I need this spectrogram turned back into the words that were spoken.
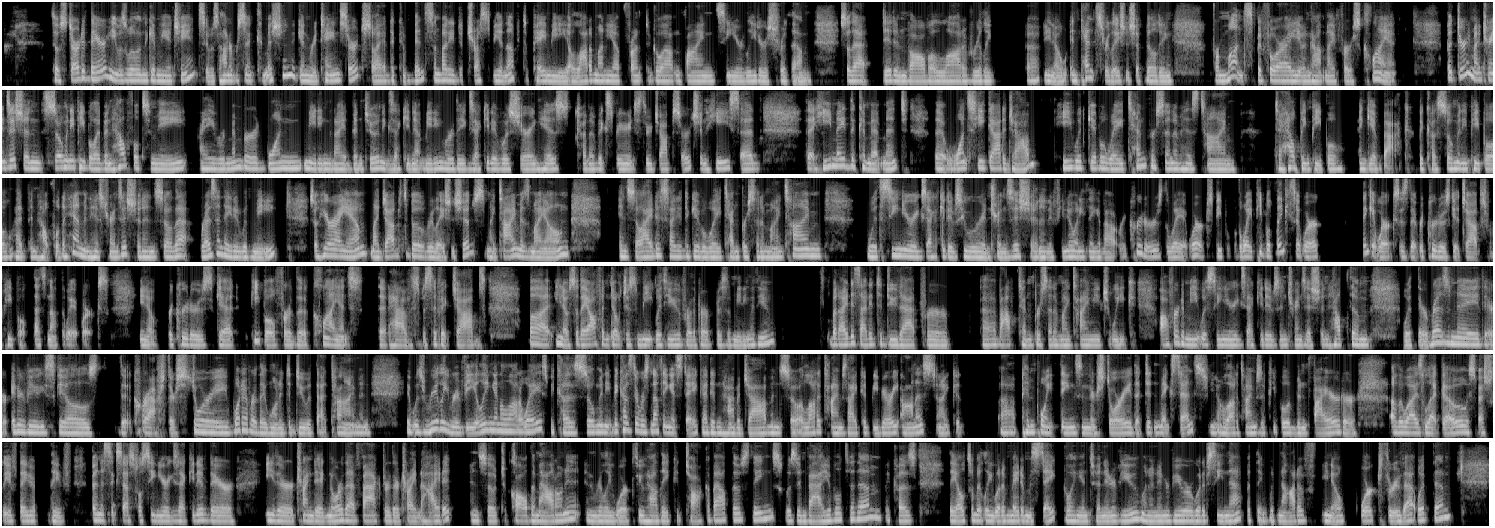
So started there. He was willing to give me a chance. It was 100% commission, again, retained search. So I had to convince somebody to trust me enough to pay me a lot of money up front to go out and find senior leaders for them. So that did involve a lot of really uh, you know intense relationship building for months before i even got my first client. But during my transition so many people had been helpful to me. I remembered one meeting that i had been to an ExecuNet meeting where the executive was sharing his kind of experience through job search and he said that he made the commitment that once he got a job he would give away 10% of his time to helping people and give back because so many people had been helpful to him in his transition. And so that resonated with me. So here I am. My job's to build relationships, my time is my own. And so I decided to give away 10% of my time with senior executives who were in transition. And if you know anything about recruiters, the way it works, people the way people think it works think it works is that recruiters get jobs for people. That's not the way it works. You know, recruiters get people for the clients that have specific jobs. But, you know, so they often don't just meet with you for the purpose of meeting with you. But I decided to do that for uh, about 10% of my time each week. Offer to meet with senior executives in transition, help them with their resume, their interviewing skills, the craft their story, whatever they wanted to do at that time. And it was really revealing in a lot of ways because so many, because there was nothing at stake. I didn't have a job. And so a lot of times I could be very honest and I could uh, pinpoint things in their story that didn't make sense. You know, a lot of times if people have been fired or otherwise let go, especially if they they've been a successful senior executive, they're either trying to ignore that fact or they're trying to hide it. And so to call them out on it and really work through how they could talk about those things was invaluable to them because they ultimately would have made a mistake going into an interview when an interviewer would have seen that, but they would not have, you know, worked through that with them.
